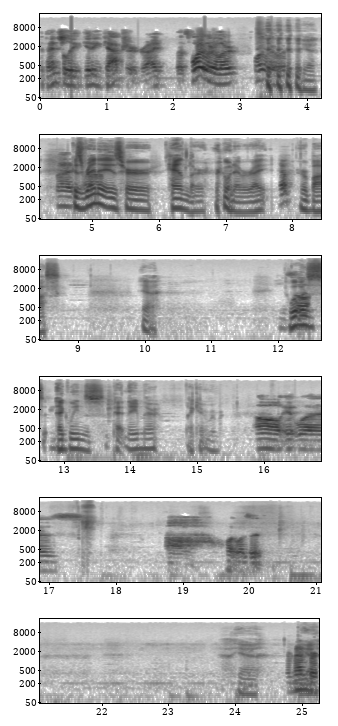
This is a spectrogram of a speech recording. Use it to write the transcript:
potentially getting captured, right? But spoiler alert. Spoiler alert. yeah. Because Renna uh, is her handler or whatever, right? Yep. Her boss. Yeah. What so- was Egwene's pet name there? I can't remember. Oh, it was. Ah, what was it? Yeah. Remember?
